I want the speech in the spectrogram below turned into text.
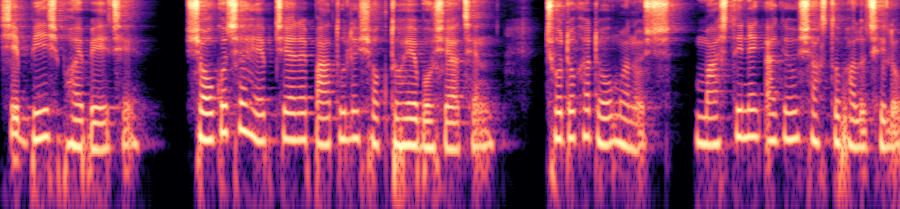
সে বেশ ভয় পেয়েছে। শওকত সাহেব চেয়ারে পা তুলে শক্ত হয়ে বসে আছেন। ছোটোখাটো মানুষ। মাস তিনেক আগেও স্বাস্থ্য ভালো ছিল।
